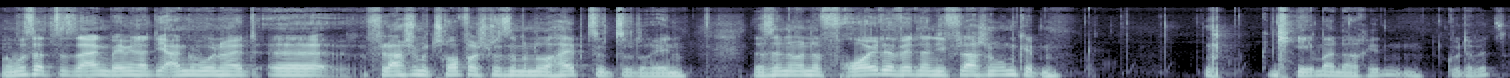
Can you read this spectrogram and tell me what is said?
Man muss dazu sagen, Benjamin hat die Angewohnheit, äh, Flaschen mit Schraubverschlüssen immer nur halb zuzudrehen. Das ist dann immer eine Freude, wenn dann die Flaschen umkippen. Geh mal nach hinten. Guter Witz.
